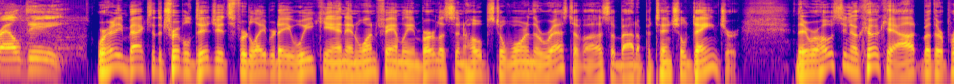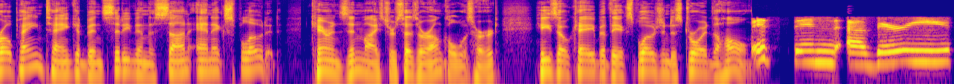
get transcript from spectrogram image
KRLD. We're heading back to the triple digits for Labor Day weekend, and one family in Burleson hopes to warn the rest of us about a potential danger. They were hosting a cookout, but their propane tank had been sitting in the sun and exploded. Karen Zinmeister says her uncle was hurt. He's okay, but the explosion destroyed the home. It's been a very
